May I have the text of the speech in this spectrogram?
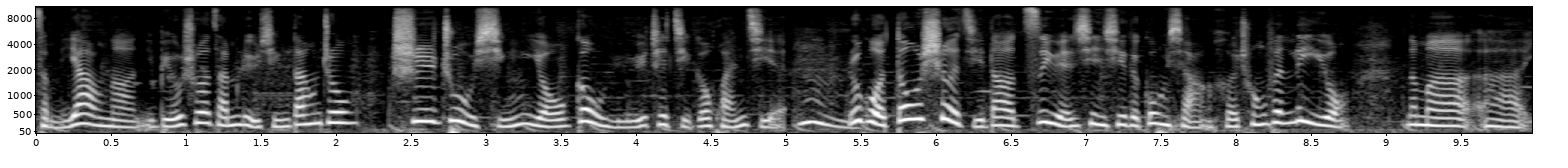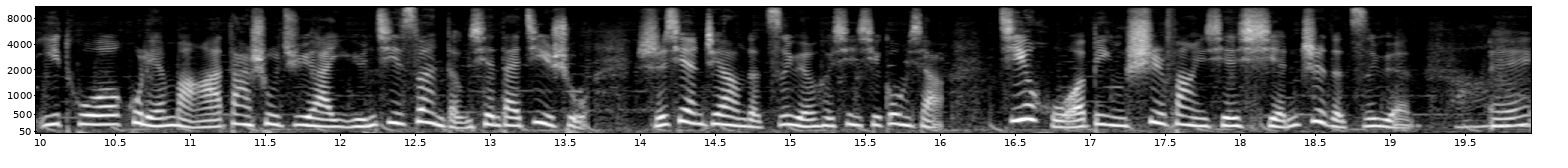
怎么样呢？你比如说，咱们旅行当中吃住行游购娱这几个环节，嗯，如果都涉及到资源信息的共享和充分利用，那么呃，依托互联网啊、大数据啊、云计算等现代技术，实现这样的资源和信息共享，激活并释放一些闲置的资源，哎，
